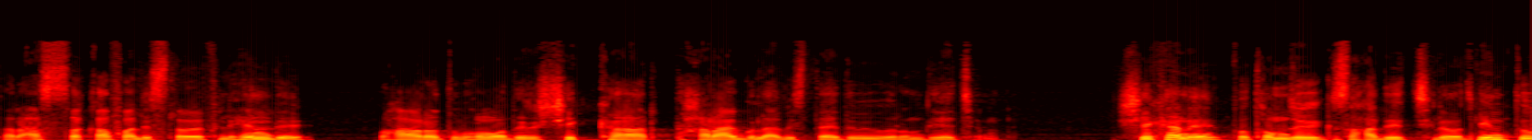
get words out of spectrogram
তার আসাকাফ আল ইসলাম ফিল হিন্দে ভারত মোহাম্মদের শিক্ষার ধারাগুলা বিস্তারিত বিবরণ দিয়েছেন। সেখানে প্রথম যুগে কিছু হাদিস ছিল, কিন্তু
